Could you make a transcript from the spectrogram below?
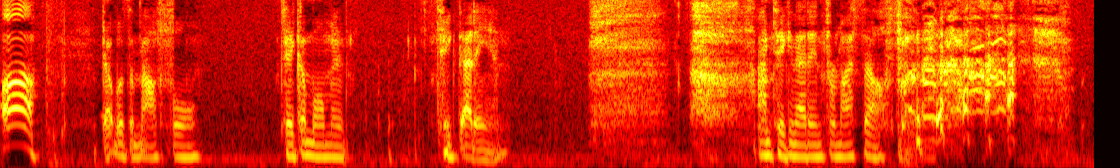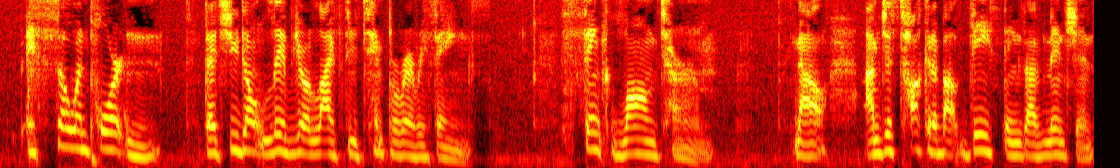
Oh, that was a mouthful. Take a moment, take that in. I'm taking that in for myself. it's so important that you don't live your life through temporary things. Think long term. Now, I'm just talking about these things I've mentioned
